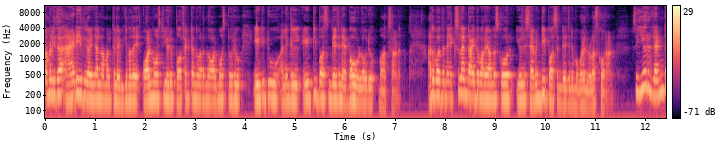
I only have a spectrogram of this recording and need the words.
നമ്മളിത് ആഡ് ചെയ്ത് കഴിഞ്ഞാൽ നമ്മൾക്ക് ലഭിക്കുന്നത് ഓൾമോസ്റ്റ് ഈ ഒരു പെർഫെക്റ്റ് എന്ന് പറയുന്നത് ഓൾമോസ്റ്റ് ഒരു എയ്റ്റി ടു അല്ലെങ്കിൽ എയ്റ്റി പെർസെന്റേജിന് എബവ് ഉള്ള ഒരു മാർക്സ് ആണ്. അതുപോലെ തന്നെ എക്സലന്റ് ആയിട്ട് പറയാവുന്ന സ്കോർ ഈ ഒരു സെവന്റി പെർസെന്റേജിന് മുകളിലുള്ള സ്കോറാണ് സോ ഈ ഒരു രണ്ട്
